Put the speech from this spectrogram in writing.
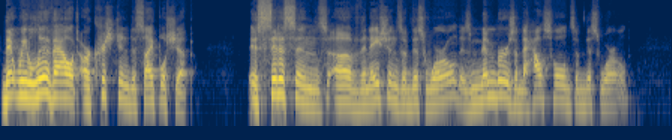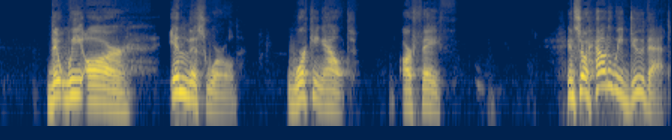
That we live out our Christian discipleship as citizens of the nations of this world, as members of the households of this world. That we are in this world working out our faith. And so, how do we do that?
